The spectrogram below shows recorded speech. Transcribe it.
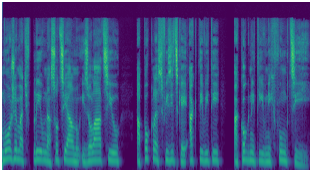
môže mať vplyv na sociálnu izoláciu a pokles fyzickej aktivity a kognitívnych funkcií.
